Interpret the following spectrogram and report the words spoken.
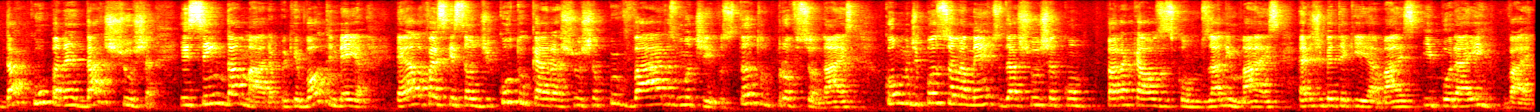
da culpa né, da Xuxa, e sim da Mara, porque volta e meia ela faz questão de cutucar a Xuxa por vários motivos, tanto profissionais como de posicionamentos da Xuxa com, para causas como os animais, LGBTQIA+, e por aí vai.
